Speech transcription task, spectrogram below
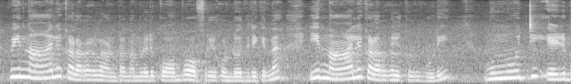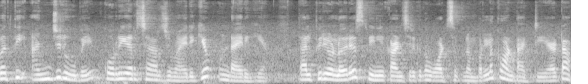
അപ്പോൾ ഈ നാല് കളറുകളാണ് കേട്ടോ നമ്മളൊരു കോംബോ ഓഫറിൽ കൊണ്ടുവന്നിരിക്കുന്ന ഈ നാല് കളറുകൾക്കും കൂടി മുന്നൂറ്റി എഴുപത്തി അഞ്ച് രൂപയും കൊറിയർ ചാർജുമായിരിക്കും ഉണ്ടായിരിക്കുക. താല്പര്യമുള്ളവർ സ്ക്രീനിൽ കാണിച്ചിരിക്കുന്ന വാട്സപ്പ് നമ്പറിൽ കോൺടാക്റ്റ് ചെയ്യുക കേട്ടോ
